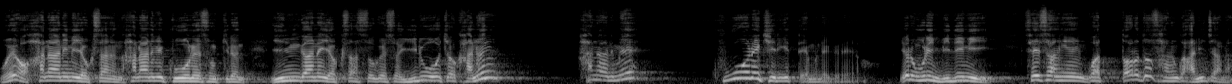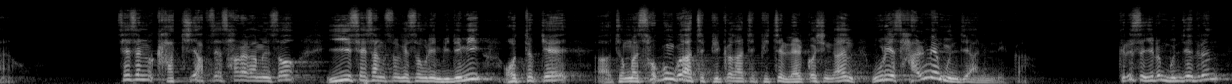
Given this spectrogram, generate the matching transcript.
왜요? 하나님의 역사는 하나님의 구원의 손길은 인간의 역사 속에서 이루어져 가는 하나님의 구원의 길이기 때문에 그래요. 여러분 우리 믿음이 세상과 떨어져 사는 거 아니잖아요. 세상과 같이 앞서 살아가면서 이 세상 속에서 우리 믿음이 어떻게 어, 정말 소금과 같이 빛과 같이 빛을 낼 것인가는 우리의 삶의 문제 아닙니까? 그래서 이런 문제들은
